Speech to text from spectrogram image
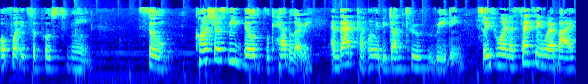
of what it's supposed to mean. So consciously build vocabulary, and that can only be done through reading. So if you're in a setting whereby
